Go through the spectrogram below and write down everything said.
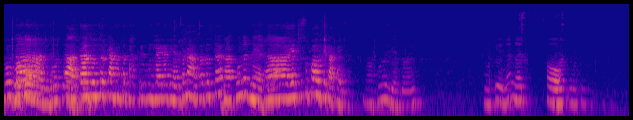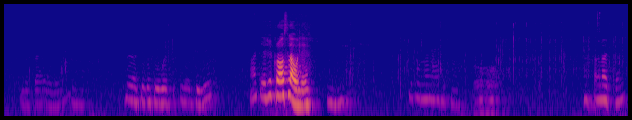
अर्धा धोतर काय म्हणतात भाकरी गुंडलायला घ्यायचं ना अर्धा धोतर? झाकूनच न्यायचा. अं, याच्या सुपावरती टाकायचं. झाकूनच घ्यायचं बाई. मोठी आहे ना नथ. हो. मोठी. अशी कशी वर वर केली हा ती अशी क्रॉस लावली. चांगलं वाटतं. ना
